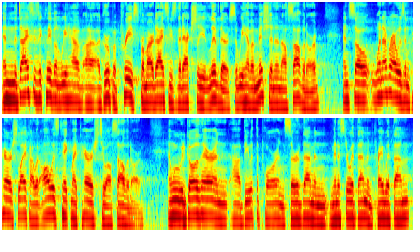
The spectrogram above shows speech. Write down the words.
In the Diocese of Cleveland, we have a, a, group of priests from our diocese that actually live there. So we have a mission in El Salvador. And so whenever I was in parish life, I would always take my parish to El Salvador. And we would go there and uh, be with the poor and serve them and minister with them and pray with them.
